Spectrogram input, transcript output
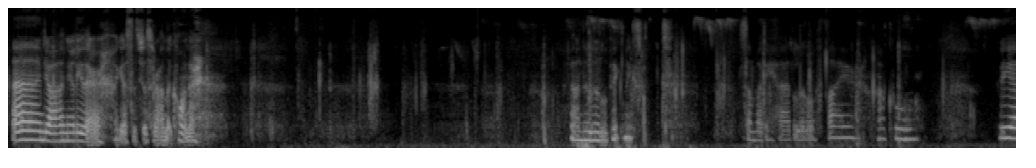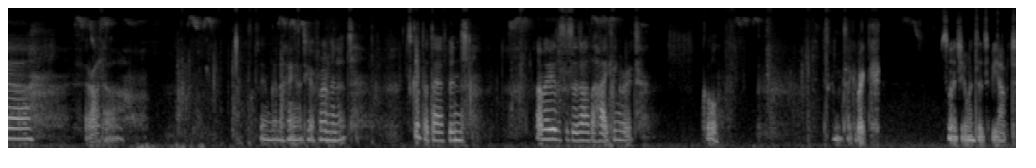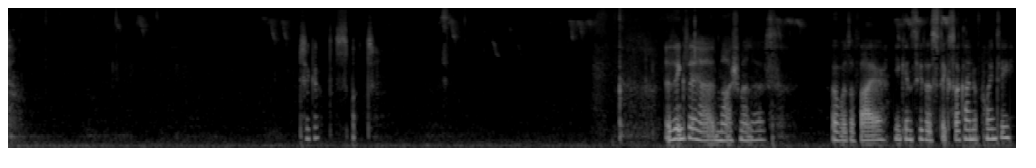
and yeah, nearly there. I guess it's just around the corner. Found a little picnic spot. Somebody had a little fire. How cool. Via I I'm gonna hang out here for a minute. It's good that they have bins. Oh, maybe this is another hiking route. Cool. Just gonna take a break. So much Smudgy wanted to be out. Check out the spot. I think they had marshmallows over the fire. You can see the sticks are kind of pointy.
